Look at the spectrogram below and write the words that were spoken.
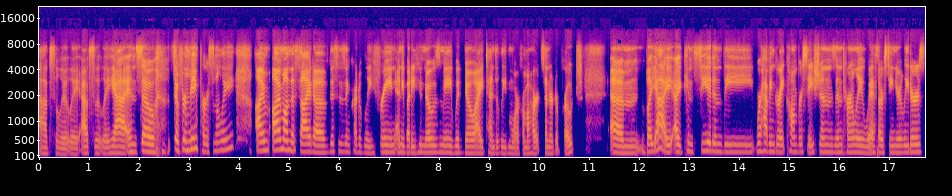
Absolutely, absolutely. Yeah. And so so for me personally, I'm I'm on the side of this is incredibly freeing. Anybody who knows me would know I tend to lead more from a heart-centered approach. Um, but yeah, I, I can see it in the we're having great conversations internally with our senior leaders.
